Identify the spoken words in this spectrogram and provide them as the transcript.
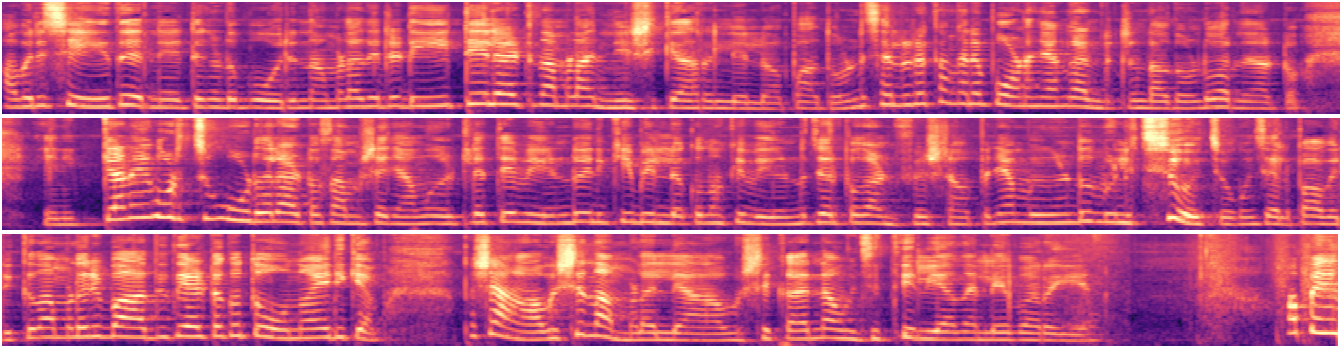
അവർ ചെയ്ത് തരുന്നേറ്റ് ഇങ്ങോട്ട് പോരും. നമ്മളതിന്റെ ഡീറ്റെയിൽ ആയിട്ട് നമ്മൾ അന്വേഷിക്കാറില്ലല്ലോ. അപ്പോൾ അതുകൊണ്ട് ചിലരൊക്കെ അങ്ങനെ പോകണം ഞാൻ കണ്ടിട്ടുണ്ട്. അതുകൊണ്ട് പറഞ്ഞത് കേട്ടോ. എനിക്കാണെങ്കിൽ കുറച്ച് കൂടുതലാട്ടോ സംശയം. ഞാൻ വീട്ടിലെത്തിയ വീണ്ടും എനിക്ക് ഈ ബില്ലൊക്കെ നോക്കി വീണ്ടും ചിലപ്പോൾ കൺഫ്യൂഷൻ ആവും. അപ്പോൾ ഞാൻ വീണ്ടും വിളിച്ച് ചോദിച്ചു നോക്കും ചിലപ്പോൾ അവർക്ക് നമ്മളൊരു ബാധ്യതയായിട്ടൊക്കെ തോന്നുമായിരിക്കാം. പക്ഷെ ആവശ്യം നമ്മളല്ലേ. ആവശ്യക്കാരൻ ഔചിത്യമില്ല എന്നല്ലേ പറയുക. അപ്പോൾ ഈ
